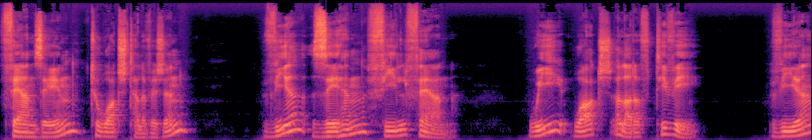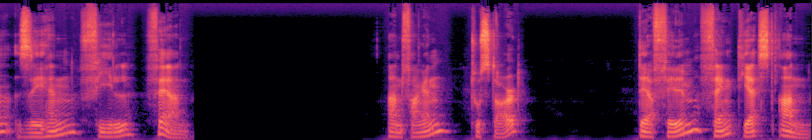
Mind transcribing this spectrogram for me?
Fernsehen, to watch television. Wir sehen viel fern. We watch a lot of TV. Wir sehen viel fern. Anfangen, to start. Der Film fängt jetzt an.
